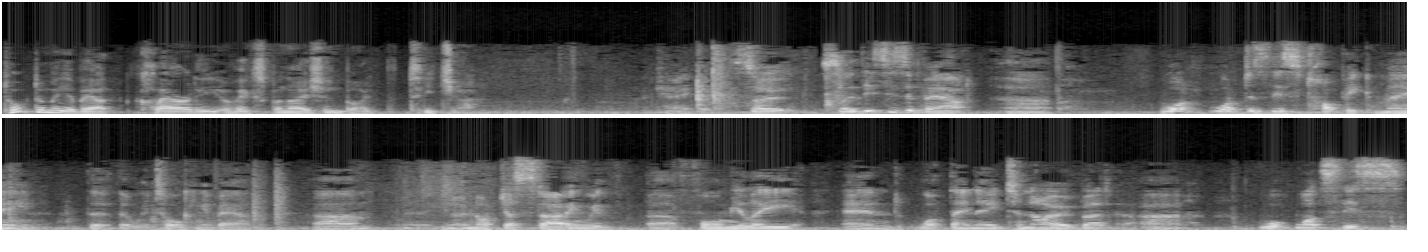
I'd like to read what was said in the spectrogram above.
talk to me about clarity of explanation by the teacher. Okay, so so this is about uh, what what does this topic mean that, that we're talking about? Um, you know, not just starting with uh, formulae and what they need to know, but uh, what, what's this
